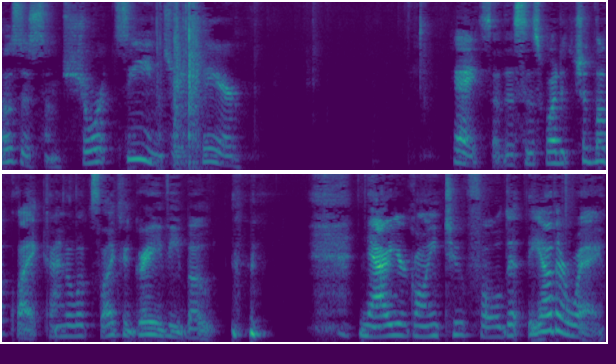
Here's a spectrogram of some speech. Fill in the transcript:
Those are some short seams right there. Okay, so this is what it should look like. Kind of looks like a gravy boat. now you're going to fold it the other way.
